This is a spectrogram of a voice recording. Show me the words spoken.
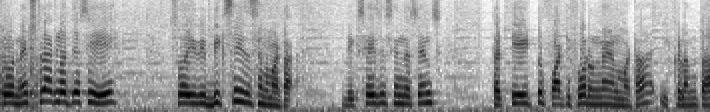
so next ర్యాక్లో వచ్చేసి సో ఇవి బిగ్ సైజెస్ అనమాట big sizes in the sense thirty eight to forty four ఉన్నాయన్నమాట ఇక్కడంతా.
